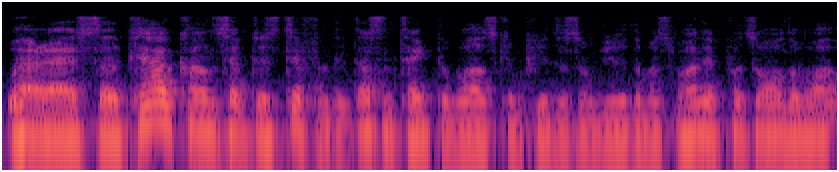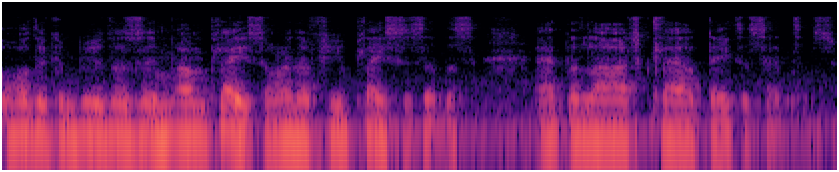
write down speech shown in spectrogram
Whereas the cloud concept is different. It doesn't take the world's computers and view them as one. It puts all the all the computers in one place or in a few places at the at the large cloud data centers.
